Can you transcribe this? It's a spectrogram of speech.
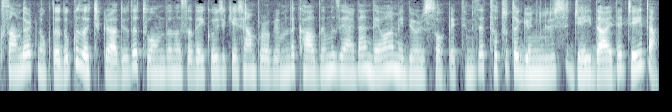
94.9 Açık Radyo'da Tohumda NASA'da Ekolojik Yaşam programında kaldığımız yerden devam ediyoruz sohbetimize. Tatuta gönüllüsü Ceyda ile Ceyda.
